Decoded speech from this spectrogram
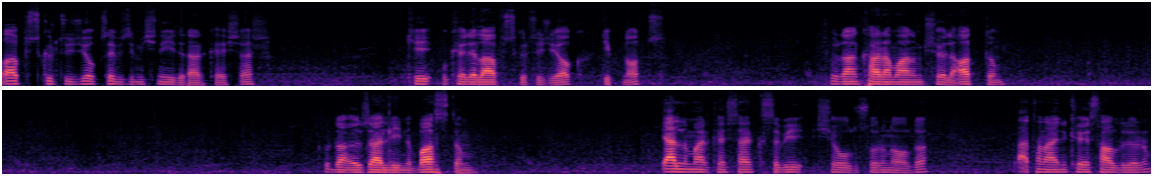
Lav püskürtücü yoksa bizim için iyidir arkadaşlar. Ki bu köyde lav püskürtücü yok. Dipnot. Şuradan kahramanımı şöyle attım. Buradan özelliğini bastım. Geldim arkadaşlar. Kısa bir şey oldu, sorun oldu. Zaten aynı köye saldırıyorum.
